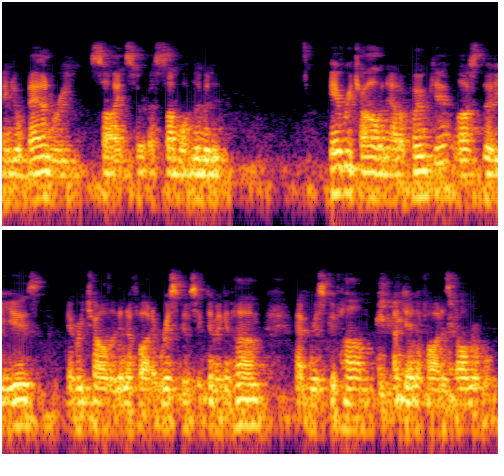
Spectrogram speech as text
and your boundary sites are somewhat limited. Every child in out of home care, last 30 years, every child identified at risk of significant harm, at risk of harm identified as vulnerable.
